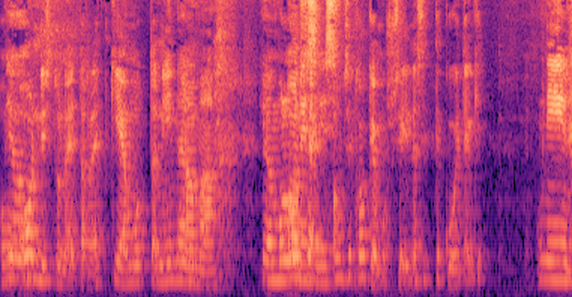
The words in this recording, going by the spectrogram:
ole Joo. onnistuneita retkiä, mutta niin kuin Nimenomaan. Joo, mulla on, oli se, siis... on se kokemus siinä sitten kuitenkin. Niin,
